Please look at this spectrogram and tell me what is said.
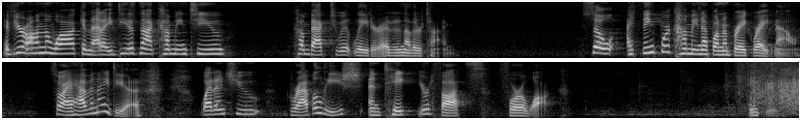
If you're on the walk and that idea is not coming to you, come back to it later at another time. So I think we're coming up on a break right now. So I have an idea. Why don't you grab a leash and take your thoughts for a walk? Thank you.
